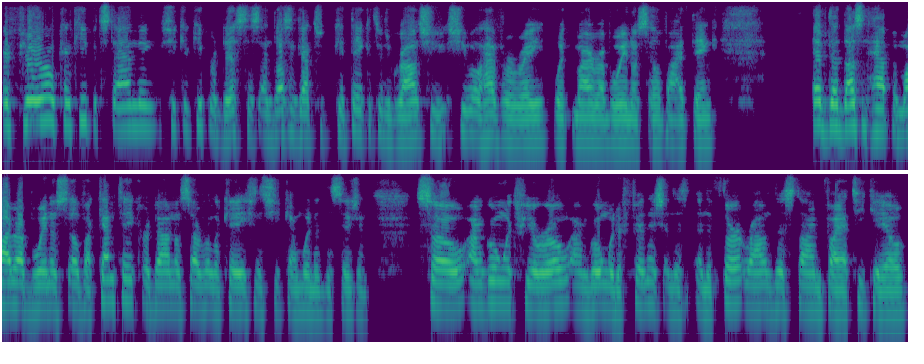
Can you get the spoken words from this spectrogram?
if Euro can keep it standing, she can keep her distance and doesn't get to get, take it to the ground. She she will have her way with Mayra Bueno Silva, I think. If that doesn't happen, Mayra Bueno Silva can take her down on several occasions. She can win a decision. So I'm going with Fiorot. I'm going with a finish in the in the third round this time via TKO.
